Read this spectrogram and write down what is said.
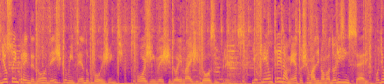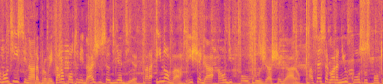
e eu sou empreendedor desde que eu me entendo por gente. Hoje, investidor em mais de 12 empresas. E eu criei um treinamento chamado Inovadores em Série, onde eu vou te ensinar a aproveitar oportunidades do seu dia a dia para inovar e chegar aonde poucos já chegaram. Acesse agora newcursos.com.br,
